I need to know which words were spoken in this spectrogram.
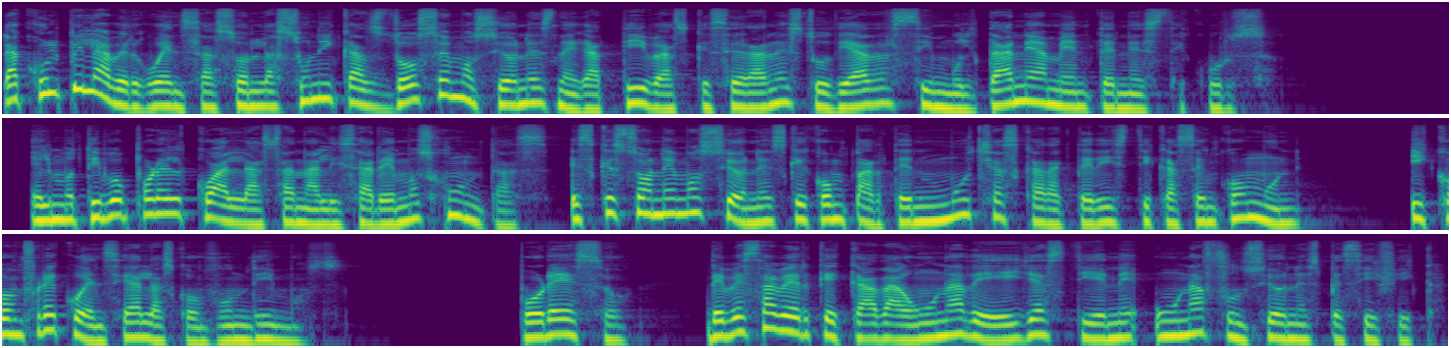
La culpa y la vergüenza son las únicas dos emociones negativas que serán estudiadas simultáneamente en este curso. El motivo por el cual las analizaremos juntas es que son emociones que comparten muchas características en común y con frecuencia las confundimos. Por eso, debes saber que cada una de ellas tiene una función específica.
